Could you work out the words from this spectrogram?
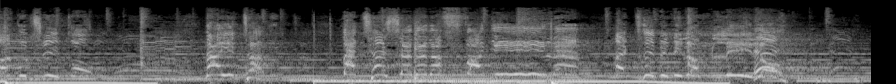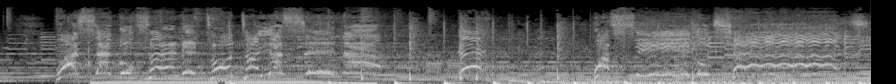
wakuthixo bayidaba bathe sebebafakile echibini lomlilo wasekuvela indoda yesina wafika utshenzi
